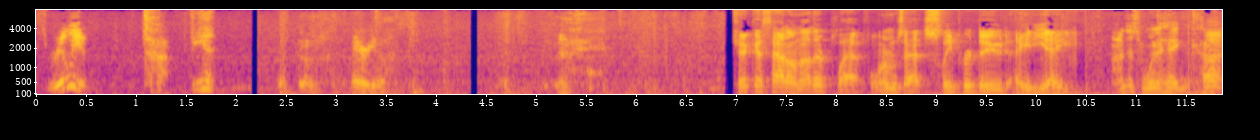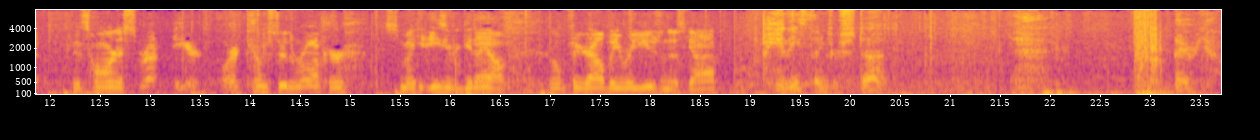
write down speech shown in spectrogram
It's really a tight. There you go. Check us out on other platforms at Sleeper Dude 88. I just went ahead and cut this harness right here where it comes through the rocker just to make it easier to get out. I don't figure I'll be reusing this guy. Man, these things are stuck. There we go.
